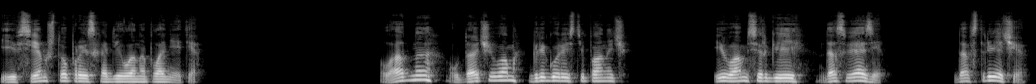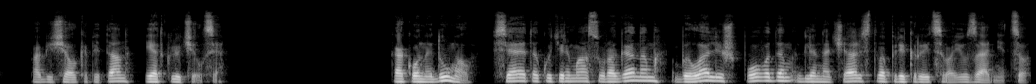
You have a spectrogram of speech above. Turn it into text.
и всем, что происходило на планете. Ладно, удачи вам, Григорий Степанович. И вам, Сергей, до связи. До встречи, пообещал капитан и отключился. Как он и думал, вся эта кутерьма с ураганом была лишь поводом для начальства прикрыть свою задницу.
